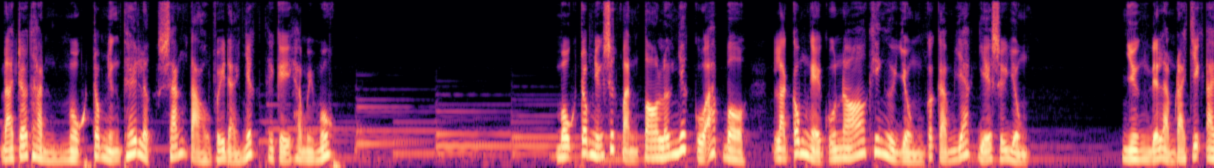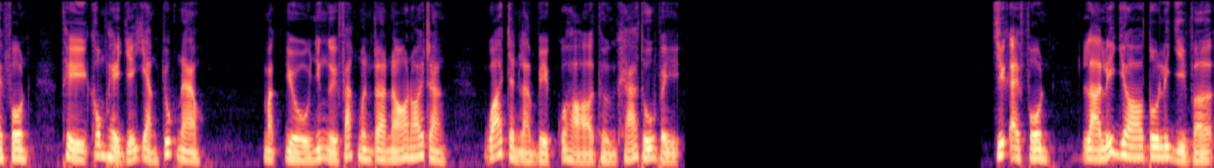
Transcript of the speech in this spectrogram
đã trở thành một trong những thế lực sáng tạo vĩ đại nhất thế kỷ 21. Một trong những sức mạnh to lớn nhất của Apple là công nghệ của nó khiến người dùng có cảm giác dễ sử dụng. Nhưng để làm ra chiếc iPhone thì không hề dễ dàng chút nào. Mặc dù những người phát minh ra nó nói rằng quá trình làm việc của họ thường khá thú vị. Chiếc iPhone là lý do tôi ly dị vợ.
